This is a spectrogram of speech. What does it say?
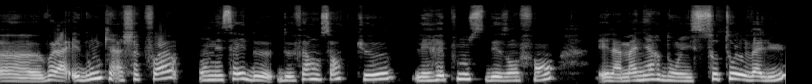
Euh, voilà. Et donc à chaque fois, on essaye de, faire en sorte que les réponses des enfants et la manière dont ils s'auto-évaluent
